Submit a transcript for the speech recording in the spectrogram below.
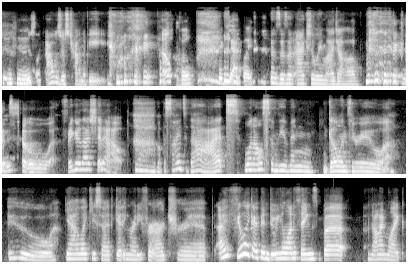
Mhm. Just like, I was just trying to be helpful. Exactly. This isn't actually my job. so figure that shit out. but besides that, what else have you been going through? Ooh, yeah, like you said, getting ready for our trip. I feel like I've been doing a lot of things, but now I'm like,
